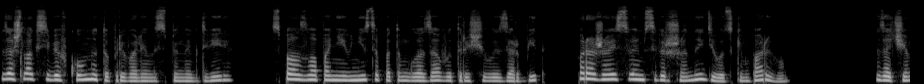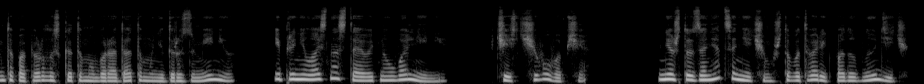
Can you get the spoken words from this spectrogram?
Зашла к себе в комнату, привалилась спиной к двери, сползла по ней вниз, а потом глаза вытаращила из орбит, поражаясь своим совершенно идиотским порывом. Зачем-то попёрлась к этому бородатому недоразумению и принялась настаивать на увольнении. В честь чего вообще? Мне что, заняться нечем, чтобы творить подобную дичь?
